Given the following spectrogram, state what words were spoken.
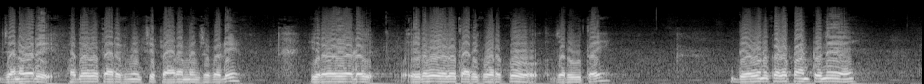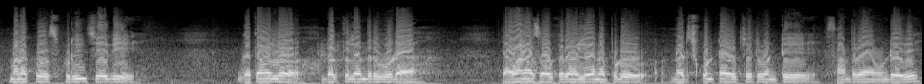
జనవరి పదవ తారీఖు నుంచి ప్రారంభించబడి ఇరవై ఏడు ఇరవై ఏడో తారీఖు వరకు జరుగుతాయి. దేవుని కడప అంటూనే మనకు స్ఫురించేది గతంలో భక్తులందరూ కూడా రవాణా సౌకర్యం లేనప్పుడు నడుచుకుంటా వచ్చేటువంటి సాంప్రదాయం ఉండేది.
